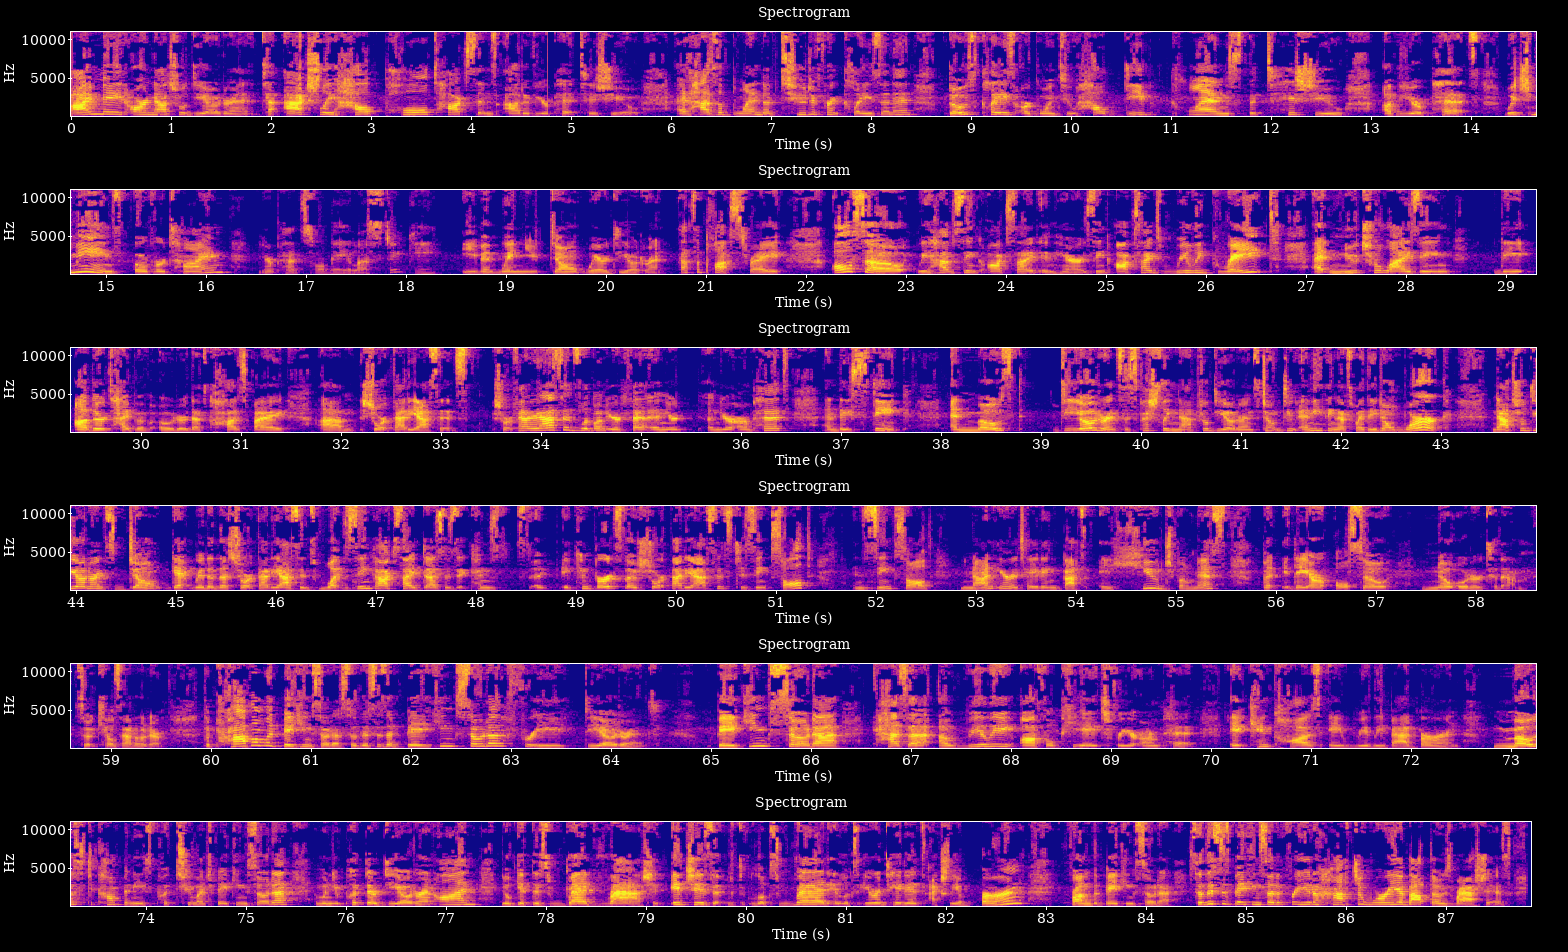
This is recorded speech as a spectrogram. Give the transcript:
I made our natural deodorant to actually help pull toxins out of your pit tissue. It has a blend of two different clays in it. Those clays are going to help deep cleanse the tissue of your pits, which means over time, your pits will be less stinky even when you don't wear deodorant. That's a plus, right? Also, we have zinc oxide in here. Zinc oxide's really great at neutralizing the other type of odor that's caused by um, short fatty acids. Short fatty acids live under your fat and your under your armpits and they stink. And most deodorants, especially natural deodorants, don't do anything. That's why they don't work. Natural deodorants don't get rid of the short fatty acids. What zinc oxide does is it can it converts those short fatty acids to zinc salt and zinc salt non-irritating. That's a huge bonus, but they are also no odor to them. So it kills that odor. The problem with baking soda, so this is a baking soda free deodorant. Baking soda has a, a really awful pH for your armpit. It can cause a really bad burn. Most companies put too much baking soda and when you put their deodorant on, you'll get this red rash. It itches, it looks red, it looks irritated. It's actually a burn from the baking soda. So this is baking soda free. You don't have to worry about those rashes.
